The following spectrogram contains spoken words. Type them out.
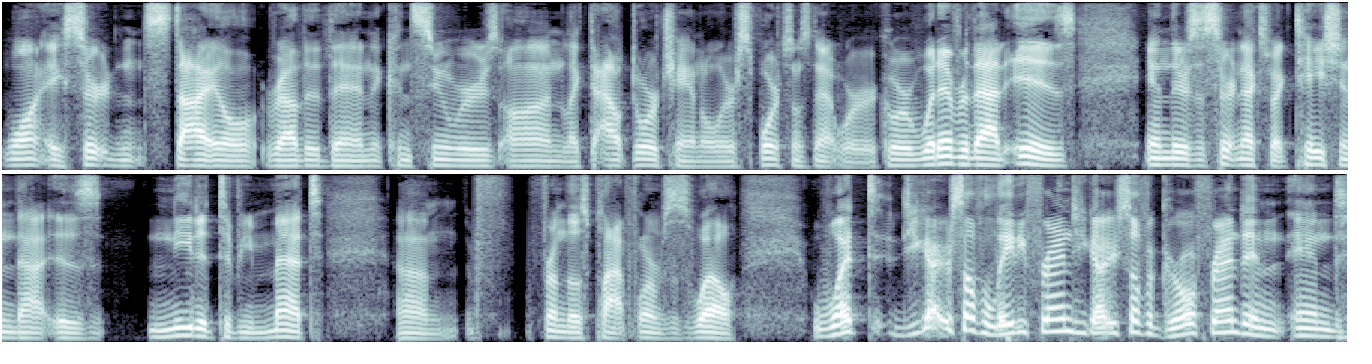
want a certain style rather than consumers on like the outdoor channel or sportsman's network or whatever that is and there's a certain expectation that is needed to be met um, f- from those platforms as well what do you got yourself a lady friend you got yourself a girlfriend and and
